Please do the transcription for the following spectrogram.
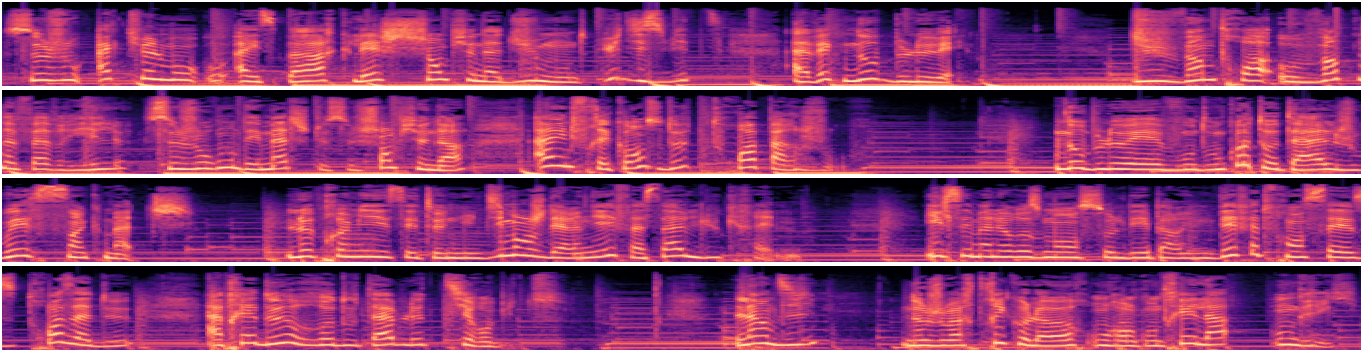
Se jouent actuellement au Ice Park les championnats du monde U18 avec nos Bleuets. Du 23 au 29 avril se joueront des matchs de ce championnat à une fréquence de 3 par jour. Nos Bleuets vont donc au total jouer 5 matchs. Le premier s'est tenu dimanche dernier face à l'Ukraine. Il s'est malheureusement soldé par une défaite française 3 à 2 après de redoutables tirs au but. Lundi, nos joueurs tricolores ont rencontré la Hongrie.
